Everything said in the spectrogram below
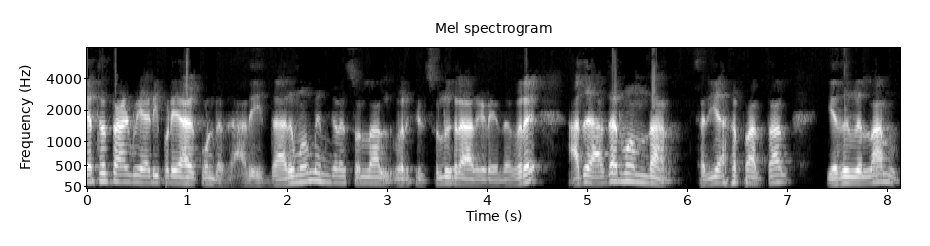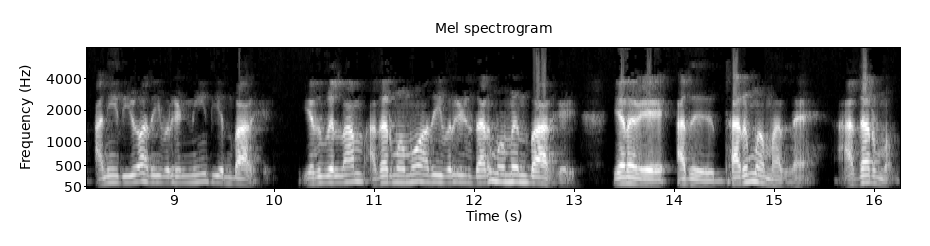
ஏற்றத்தாழ்வை அடிப்படையாக கொண்டது. அதை தர்மம் என்கிற சொல்லால் இவர்கள் சொல்லுகிறார்களே தவிர அது அதர்மம் தான். சரியாக பார்த்தால் எதுவெல்லாம் அநீதியோ அதை இவர்கள் நீதி என்பார்கள். எதுவெல்லாம் அதர்மமோ அதை இவர்கள் தர்மம் என்பார்கள். எனவே அது தர்மம் அல்ல அதர்மம்.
